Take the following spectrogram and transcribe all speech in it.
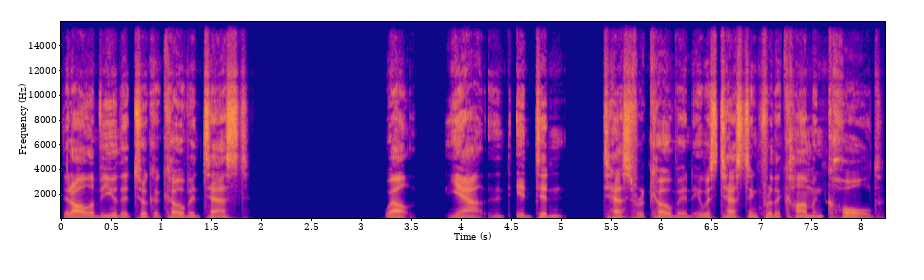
that all of you that took a COVID test, well, yeah, it didn't test for COVID. It was testing for the common cold.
